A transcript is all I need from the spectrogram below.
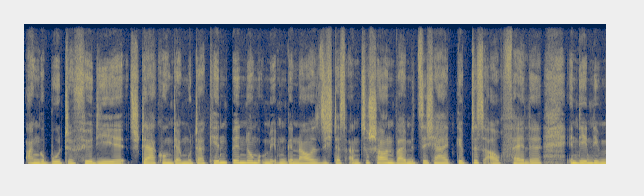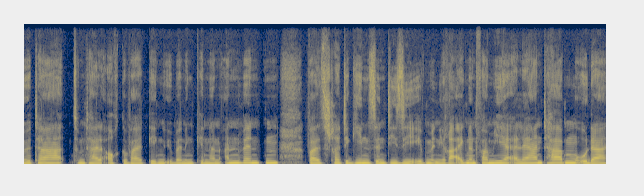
Angebote für die Stärkung der Mutter-Kind-Bindung, um eben genau sich das anzuschauen, weil mit Sicherheit gibt es auch Fälle, in denen die Mütter zum Teil auch Gewalt gegenüber den Kindern anwenden, weil es Strategien sind, die sie eben in ihrer eigenen Familie erlernt haben oder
